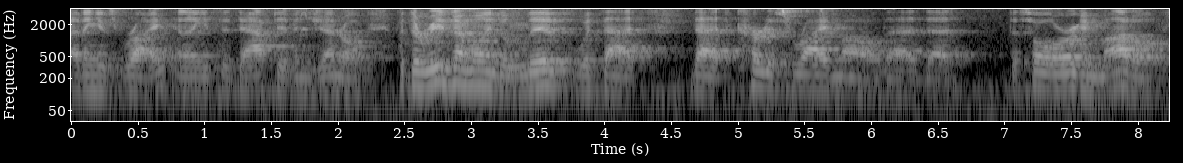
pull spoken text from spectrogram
I think is right, and I think it's adaptive in general. But the reason I'm willing to live with that that Curtiss-Wright model, that that the sole organ model,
